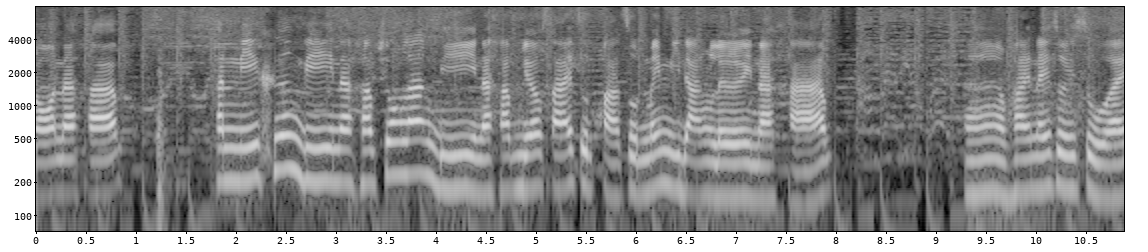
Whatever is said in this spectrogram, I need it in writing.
ร้อนนะครับคันนี้เครื่องดีนะครับ ช่วงล่างดีนะครับเลี้ยวซ้ายสุดขวาสุดไม่มีดังเลยนะครับ อ่าภายในสวย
